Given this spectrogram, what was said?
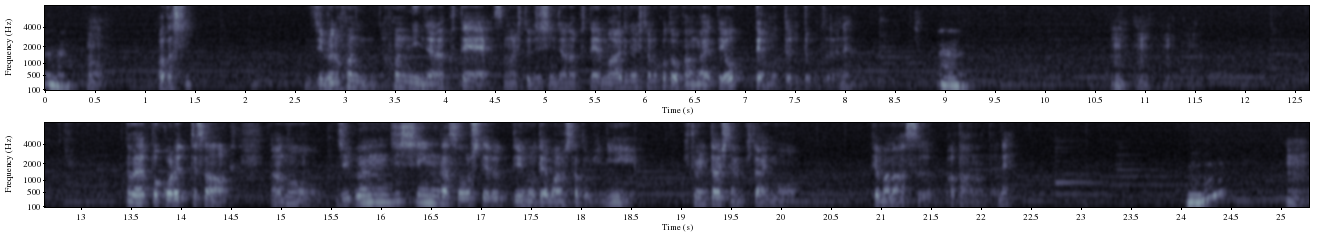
うん、うん、私？自分本本人じゃなくてその人自身じゃなくて周りの人のことを考えてよって思ってるってことだよね。うん。うんうんうんだからやっぱこれってさあの自分自身がそうしてるっていうのを手放した時に人に対しての期待も手放すパターンなんだよね。うん、うん、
